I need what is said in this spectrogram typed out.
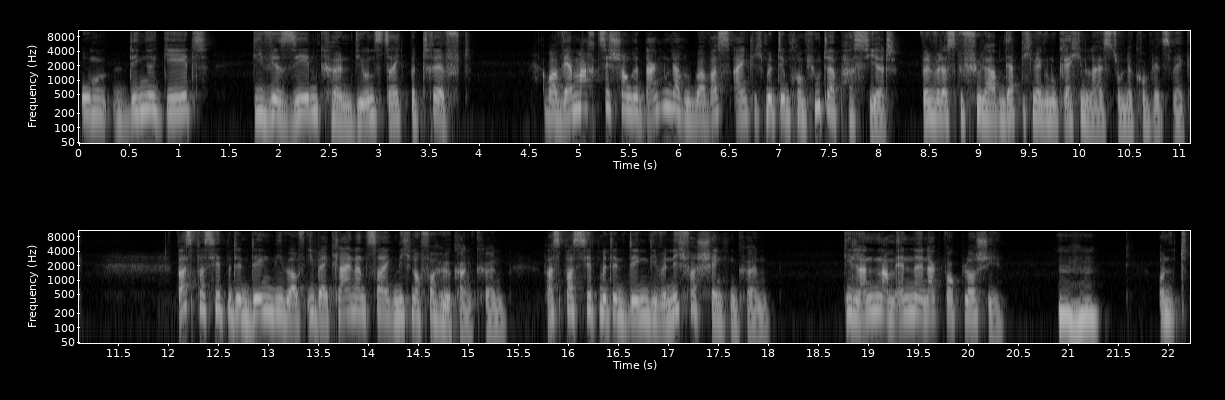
um Dinge geht, die wir sehen können, die uns direkt betrifft. Aber wer macht sich schon Gedanken darüber, was eigentlich mit dem Computer passiert, wenn wir das Gefühl haben, der hat nicht mehr genug Rechenleistung, der kommt jetzt weg? Was passiert mit den Dingen, die wir auf eBay Kleinanzeigen nicht noch verhökern können? Was passiert mit den Dingen, die wir nicht verschenken können? Die landen am Ende in Akbok Bloschi. Mhm. Und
